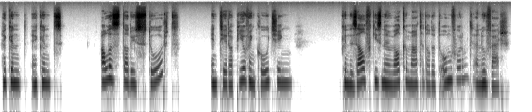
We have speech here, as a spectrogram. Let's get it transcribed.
Je kunt, je kunt alles dat u stoort, in therapie of in coaching, kun je zelf kiezen in welke mate dat het omvormt en hoe ver.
